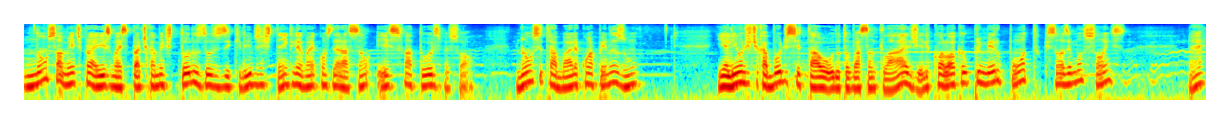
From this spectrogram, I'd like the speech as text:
não somente para isso, mas praticamente todos os desequilíbrios, a gente tem que levar em consideração esses fatores, pessoal. Não se trabalha com apenas um. E ali onde a gente acabou de citar o Dr. Vassant Lade, ele coloca o primeiro ponto, que são as emoções. Né?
